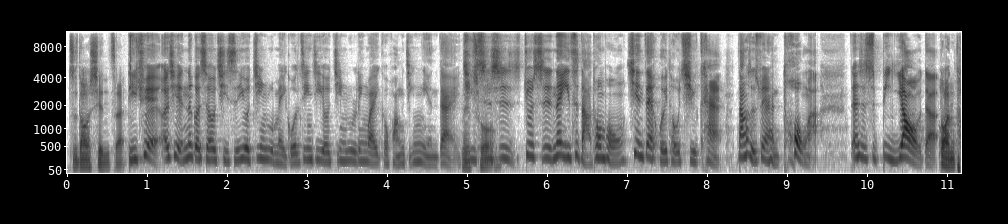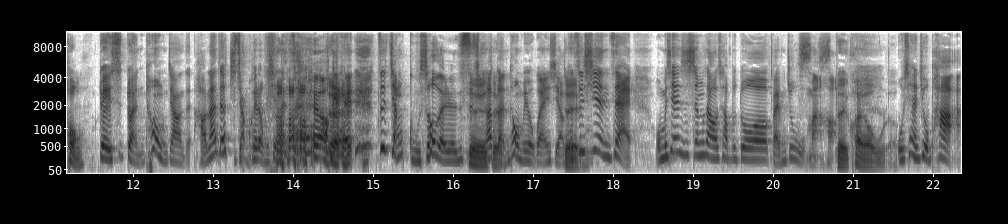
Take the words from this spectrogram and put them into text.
直到现在。的确，而且那个时候其实又进入美国的经济又进入另外一个黄金年代。其实是就是那一次打通膨，现在回头去看，当时虽然很痛啊。但是是必要的，短痛，对，是短痛这样子。好，那就讲回来，我们现在 在 OK，这讲古时候的人的事情，那短痛没有关系啊。可是现在，我们现在是升到差不多百分之五嘛，哈，对，快要五了。我现在就怕，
